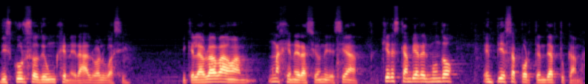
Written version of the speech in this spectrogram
discurso de un general o algo así, y que le hablaba a una generación y decía, ¿quieres cambiar el mundo? Empieza por tender tu cama.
